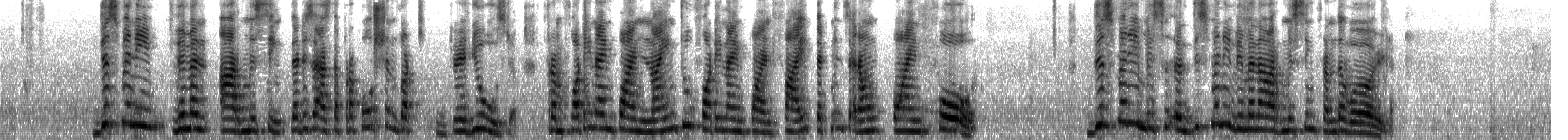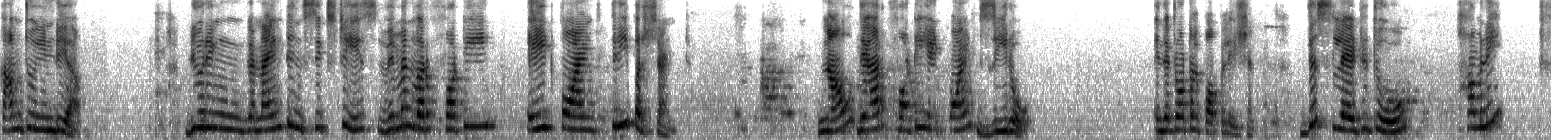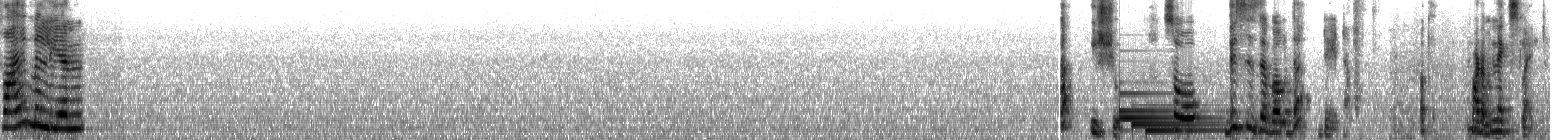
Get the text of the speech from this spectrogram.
this many women are missing. That is as the proportion got reduced from 49.9 to 49.5 that means around 0.4 this many miss, uh, this many women are missing from the world. Come to india. During the 1960s women were 48.3 percent. Now they are 48.0 in the total population. This led to how many? 5 million issue. So this is about the data. Okay madam next slide.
